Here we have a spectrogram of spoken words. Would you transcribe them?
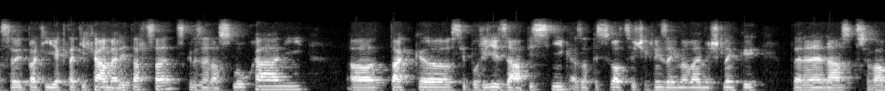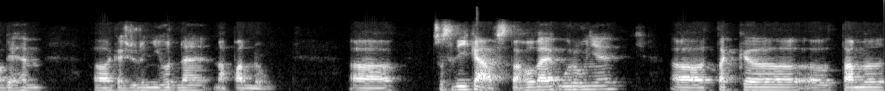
se vyplatí jak ta tichá meditace skrze naslouchání, tak si pořídit zápisník a zapisovat si všechny zajímavé myšlenky, které nás třeba během každodenního dne napadnou. Co se týká vztahové úrovně, tak tam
